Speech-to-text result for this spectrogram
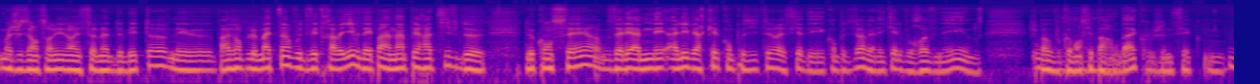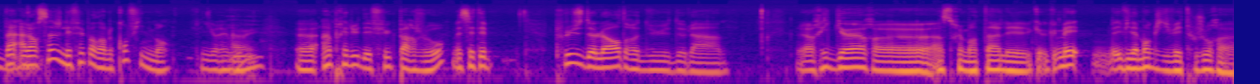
moi je vous ai entendu dans les sonates de Beethoven, mais par exemple le matin, vous devez travailler, vous n'avez pas un impératif de, de, concert, vous allez amener, aller vers quel compositeur? Est-ce qu'il y a des compositeurs vers lesquels vous revenez ou, Je sais pas, vous commencez par Bach ou je ne sais. Bah, alors ça, je l'ai fait pendant le confinement, figurez-vous. Ah oui euh, un prélude des fugues par jour, mais c'était plus de l'ordre de la, rigueur euh, instrumentale. Et, mais évidemment que j'y vais toujours euh,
